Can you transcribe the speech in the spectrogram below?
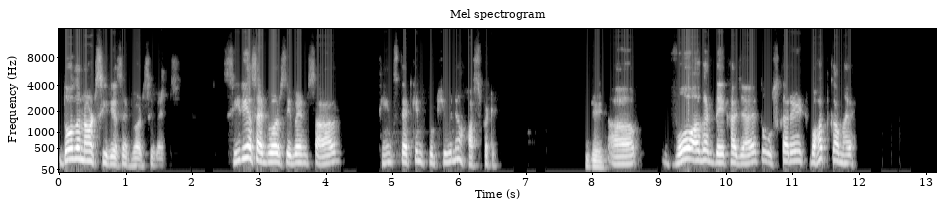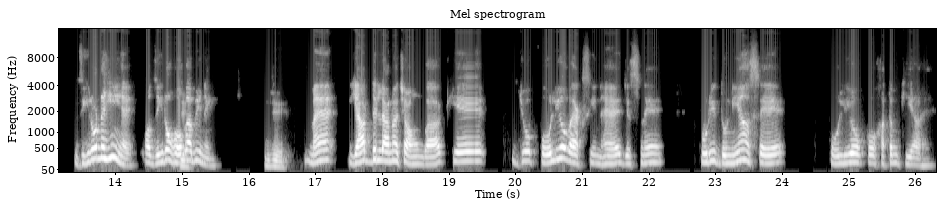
Those are not serious adverse events serious adverse events are things that can put you in a hospital जी। वो अगर देखा जाए तो उसका रेट बहुत कम है। ज़ीरो नहीं है और ज़ीरो होगा जी. भी नहीं। जी। मैं याद दिलाना चाहूँगा कि जो पोलियो वैक्सीन है, जिसने पूरी दुनिया से पोलियो को ख़त्म किया है,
